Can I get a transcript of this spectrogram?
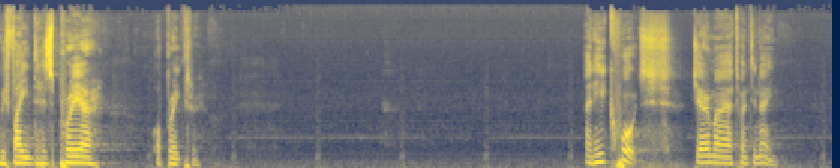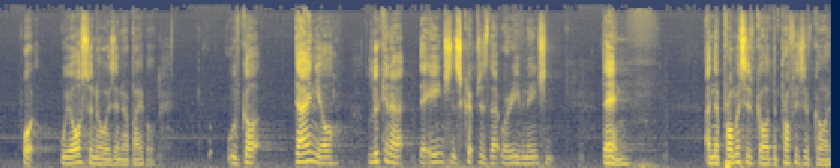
we find his prayer of breakthrough. And he quotes Jeremiah 29, what we also know is in our Bible. We've got Daniel looking at the ancient scriptures that were even ancient then, and the promises of God, the prophecies of God.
